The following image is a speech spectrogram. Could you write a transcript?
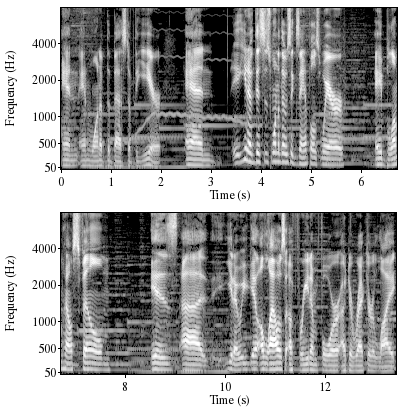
and and one of the best of the year. And you know, this is one of those examples where a Blumhouse film is, uh, you know, allows a freedom for a director like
